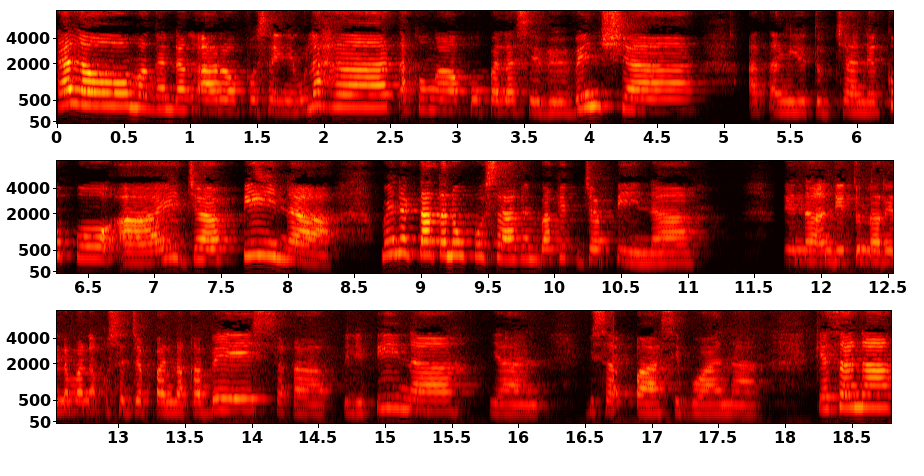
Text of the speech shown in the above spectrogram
Hello! Magandang araw po sa inyong lahat. Ako nga po pala si Vivencia at ang YouTube channel ko po ay Japina. May nagtatanong po sa akin, bakit Japina? Na, andito na rin naman ako sa Japan nakabase, saka Pilipina, yan, bisa pa Cebuana. Kaya sana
